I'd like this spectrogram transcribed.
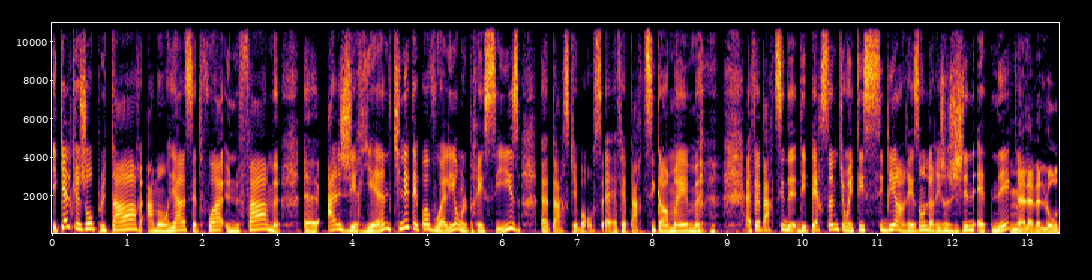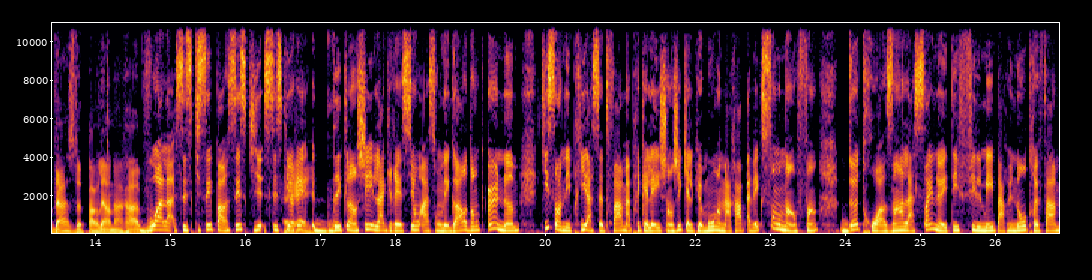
Et quelques jours plus tard, à Montréal, cette fois, une femme euh, algérienne qui n'était pas voilée, on le précise, euh, parce que bon, elle fait partie quand même, fait partie de- des personnes qui ont été ciblées en raison de leur origine ethnique. Mais elle avait l'audace de parler en arabe. Voilà, c'est ce qui s'est passé, ce qui, c'est ce qui Hey. aurait déclenché l'agression à son égard. Donc, un homme qui s'en est pris à cette femme après qu'elle ait échangé quelques mots en arabe avec son enfant de trois ans. La scène a été filmée par une autre femme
